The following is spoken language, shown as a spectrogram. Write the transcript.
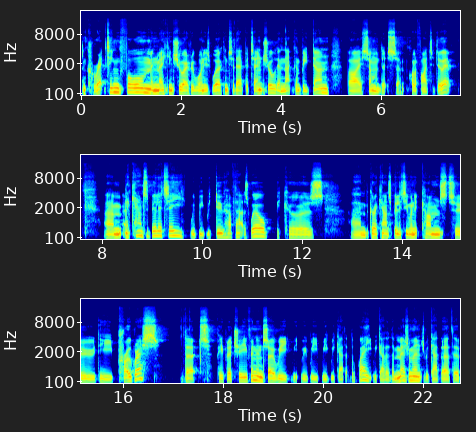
and correcting form and making sure everyone is working to their potential, then that can be done by someone that's um, qualified to do it. Um, and accountability, we, we, we do have that as well because um, we've got accountability when it comes to the progress that people are achieving. And so we, we, we, we, we gather the weight, we gather the measurements, we gather the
